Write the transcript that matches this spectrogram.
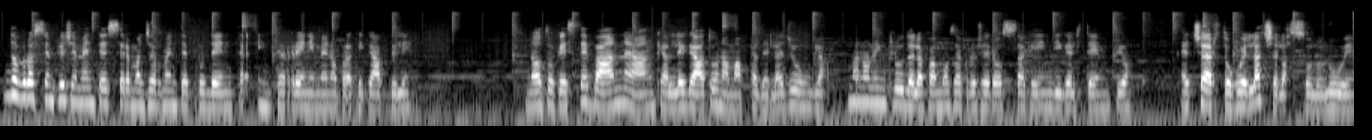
Dovrò semplicemente essere maggiormente prudente in terreni meno praticabili. Noto che Steban ha anche allegato una mappa della giungla, ma non include la famosa croce rossa che indica il tempio. E certo quella ce l'ha solo lui.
